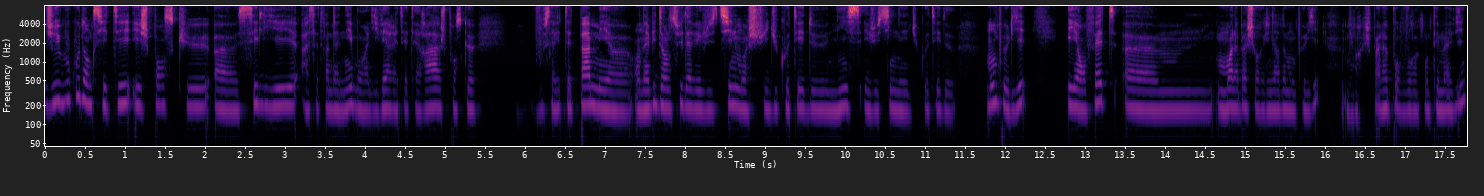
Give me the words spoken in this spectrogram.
j'ai eu beaucoup d'anxiété et je pense que euh, c'est lié à cette fin d'année, bon, à l'hiver, etc. Je pense que, vous savez peut-être pas, mais euh, on habite dans le sud avec Justine. Moi, je suis du côté de Nice et Justine est du côté de Montpellier. Et en fait, euh, moi là-bas, je suis originaire de Montpellier, mais je suis pas là pour vous raconter ma vie.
